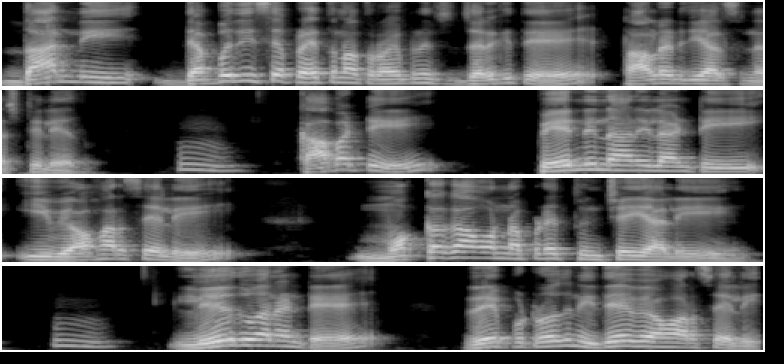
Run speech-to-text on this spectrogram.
దాన్ని దెబ్బతీసే ప్రయత్నం అతని వైపు నుంచి జరిగితే టాలరేట్ చేయాల్సిన నష్టి లేదు. కాబట్టి పేర్ని నాని లాంటి ఈ వ్యవహార శైలి మొక్కగా ఉన్నప్పుడే తుంచేయాలి. లేదు అని అంటే రేపటి రోజున ఇదే వ్యవహార శైలి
